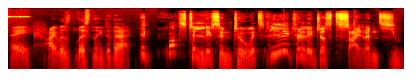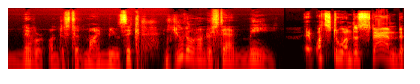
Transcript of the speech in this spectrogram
Hey, I was listening to that. What's to listen to? It's literally just silence. You never understood my music. You don't understand me. Eh, What's to understand?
